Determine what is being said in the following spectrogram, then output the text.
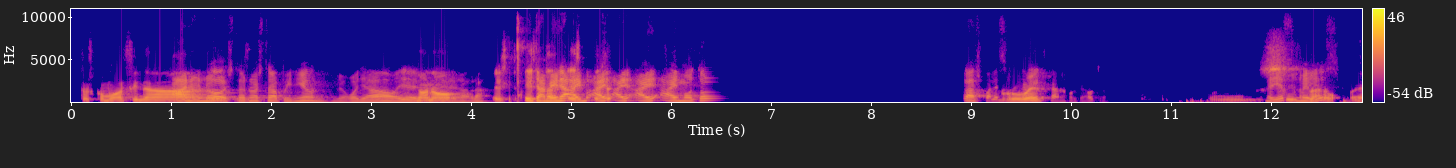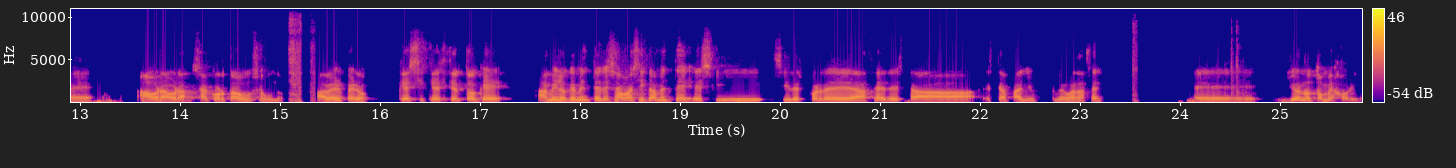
Esto es como al final. Ah, no, no, esto es nuestra opinión. Luego ya, oye. No, no. Eh, y también hay, hay, hay, hay, motores las cuales son mejor que sí, claro. Eh, ahora, ahora, se ha cortado un segundo. A ver, pero que sí que es cierto que a mí lo que me interesa básicamente es si, si después de hacer esta, este apaño que me van a hacer, eh, yo noto mejoría.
